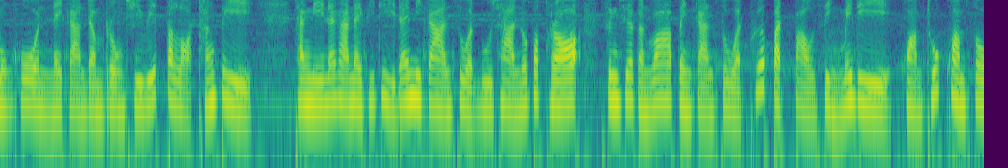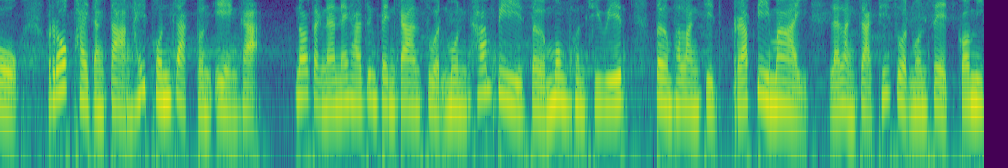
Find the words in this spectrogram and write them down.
มงคลในการดำรงชีวิตตลอดทั้งปี ทางนี้นะคะในพิธีได้มีการสวดบูชานพเคราะห์ ซึ่งเชื่อกันว่าเป็นการสวดเพื่อปัดเป่าสิ่งไม่ดี ความทุกข์ความโศก โรคภัยต่างๆ ให้พ้นจากตนเองค่ะ นอกจากนั้นนะคะจึงเป็นการสวดมนต์ข้ามปีเสริมมงคลชีวิต เติมพลังจิตรับปีใหม่ และหลังจากที่สวดมนต์เสร็จก็มี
